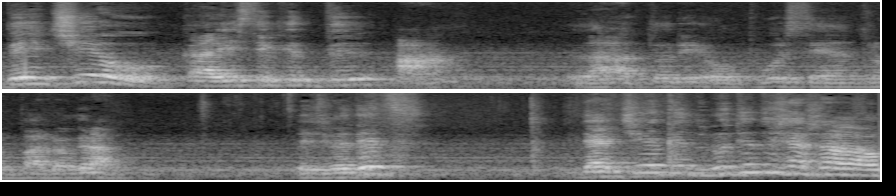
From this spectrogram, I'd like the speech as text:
BC-ul, care este cât A, laturi opuse într-un paralogram. Deci, vedeți, de aceea te, nu te duci așa la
